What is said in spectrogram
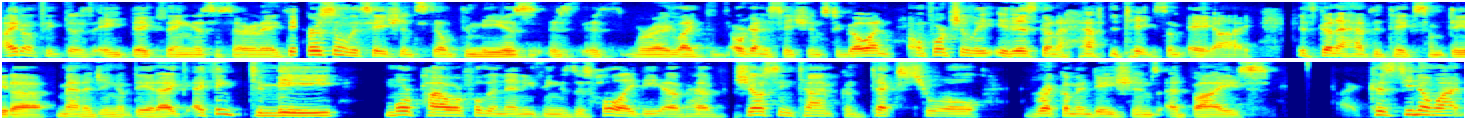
I don't think there's a big thing necessarily. I think personalization still to me is, is, is where I like organizations to go. And unfortunately, it is going to have to take some AI. It's going to have to take some data managing of data. I, I think to me, more powerful than anything is this whole idea of have just in time contextual recommendations, advice. Cause you know what?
